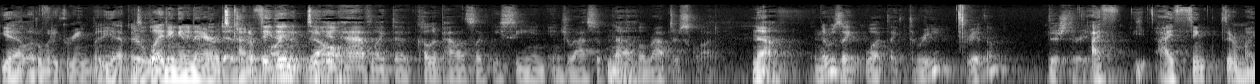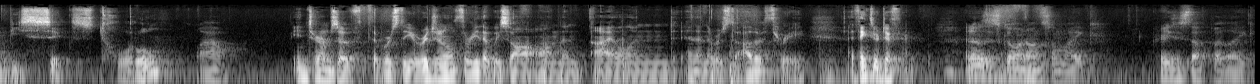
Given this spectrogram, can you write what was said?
yeah, a little bit of green, but yeah, They're the lighting in there, the it's desert. kind of But they didn't. They didn't have like the color palettes like we see in, in Jurassic World, No. the Raptor Squad. No, And there was like what, like three, three of them? There's three. I th- I think there might be six total. Wow. In terms of there was the original three that we saw on the island, and then there was the other three. Mm-hmm. I think they're different. I know this is going on some like crazy stuff, but like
